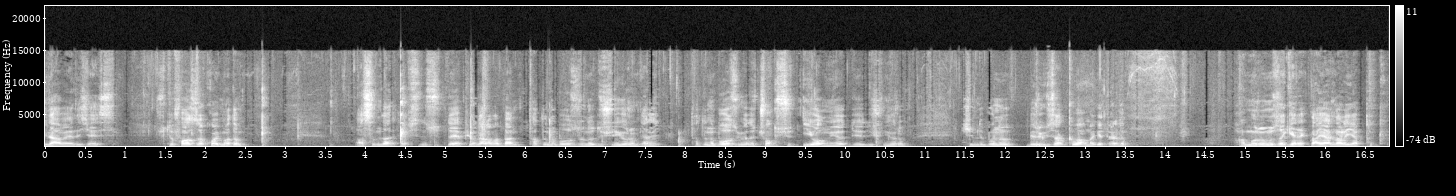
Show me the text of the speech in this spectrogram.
ilave edeceğiz. Sütü fazla koymadım. Aslında hepsini sütle yapıyorlar ama ben tadını bozduğunu düşünüyorum. Yani tadını bozmuyor da çok süt iyi olmuyor diye düşünüyorum. Şimdi bunu bir güzel kıvama getirelim. Hamurumuza gerekli ayarları yaptık.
